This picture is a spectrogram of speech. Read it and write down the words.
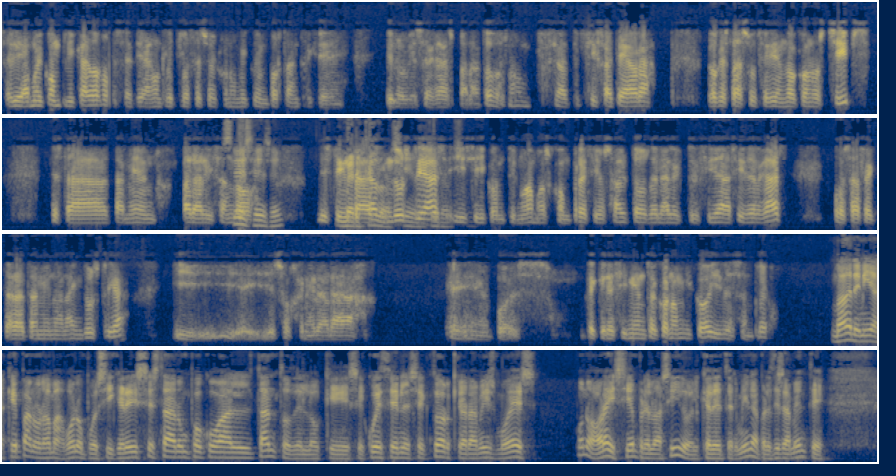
sería muy complicado porque sería un retroceso económico importante que, que no hubiese gas para todos, ¿no? Fíjate ahora lo que está sucediendo con los chips, que está también paralizando distintas industrias y si continuamos con precios altos de la electricidad y del gas, pues afectará también a la industria y, eso generará eh, pues decrecimiento económico y desempleo. Madre mía, qué panorama. Bueno, pues si queréis estar un poco al tanto de lo que se cuece en el sector, que ahora mismo es, bueno, ahora y siempre lo ha sido, el que determina precisamente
